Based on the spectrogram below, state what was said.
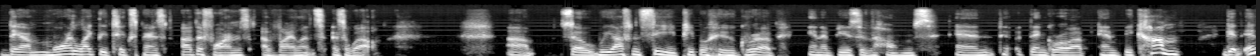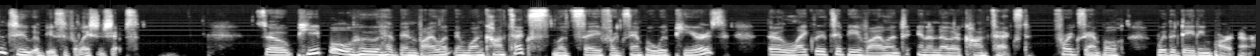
they are more likely to experience other forms of violence as well. Um, so we often see people who grew up in abusive homes and then grow up and become, get into abusive relationships. So people who have been violent in one context, let's say, for example, with peers, they're likely to be violent in another context. For example, with a dating partner.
